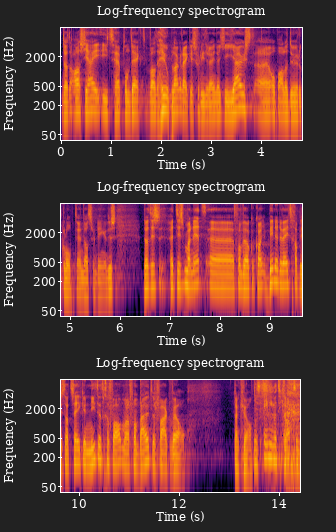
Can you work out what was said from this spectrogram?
dat als jij iets hebt ontdekt wat heel belangrijk is voor iedereen... dat je juist uh, op alle deuren klopt en dat soort dingen. Dus... Dat is, het is maar net uh, van welke kant. Binnen de wetenschap is dat zeker niet het geval, maar van buiten vaak wel. Dankjewel. Er is één iemand die klapt. Het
